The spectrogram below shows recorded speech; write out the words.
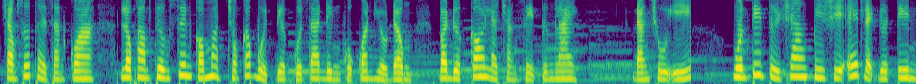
Trong suốt thời gian qua, Lộc Hàm thường xuyên có mặt trong các buổi tiệc của gia đình của Quan Hiểu Đồng và được coi là chàng rể tương lai. Đáng chú ý, nguồn tin từ trang PGS lại đưa tin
